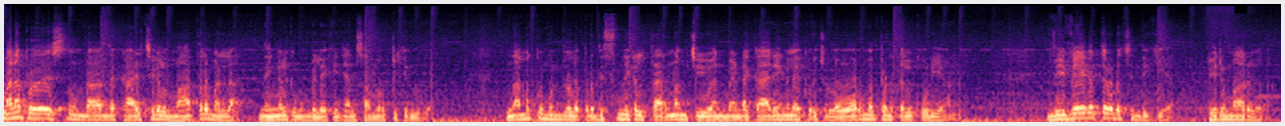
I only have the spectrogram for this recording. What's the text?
വനപ്രദേശത്ത് ഉണ്ടാകുന്ന കാഴ്ചകൾ മാത്രമല്ല നിങ്ങൾക്ക് മുമ്പിലേക്ക് ഞാൻ സമർപ്പിക്കുന്നത്. നമുക്ക് മുന്നിലുള്ള പ്രതിസന്ധികൾ തരണം ചെയ്യുവാൻ വേണ്ട കാര്യങ്ങളെക്കുറിച്ചുള്ള ഓർമ്മപ്പെടുത്തൽ കൂടിയാണ്. വിവേകത്തോടെ ചിന്തിക്കുക പെരുമാറുക.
